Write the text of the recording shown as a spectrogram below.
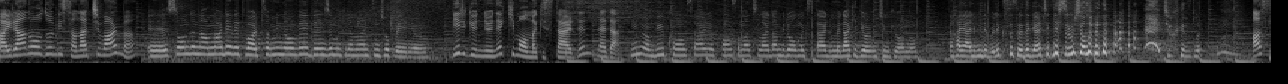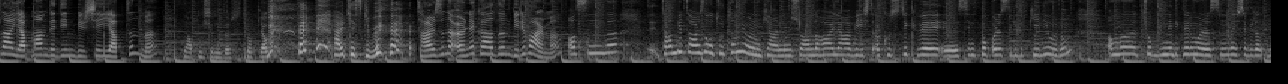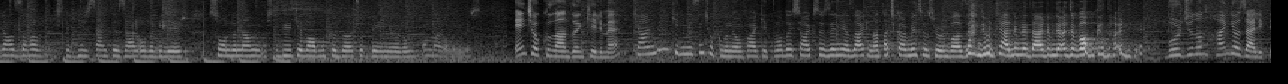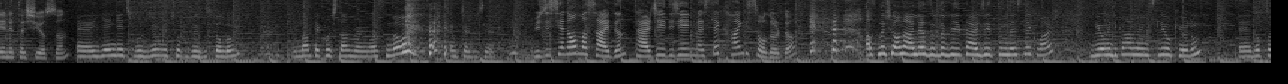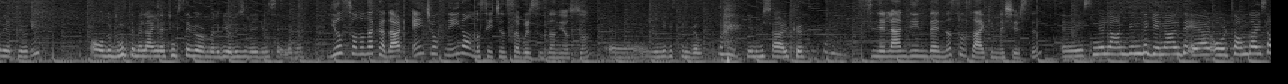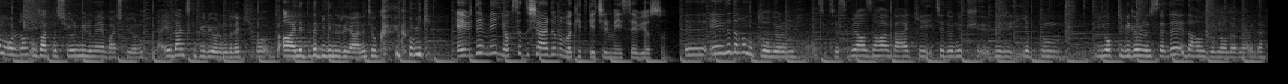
Hayranı olduğun bir sanatçı var mı? Ee, son dönemlerde evet var Tamino ve Benjamin Clementine çok beğeniyorum. Bir günlüğüne kim olmak isterdin? Neden? Bilmiyorum büyük konser yapan sanatçılardan biri olmak isterdim. Merak ediyorum çünkü onu. Hayalimi de böyle kısa sürede gerçekleştirmiş olurdu. çok hızlı. Asla yapmam dediğin bir şeyi yaptın mı? Yapmışımdır. Çok yap. Herkes gibi. Tarzına örnek aldığın biri var mı? Aslında e, tam bir tarzda oturtamıyorum kendimi. Şu anda hala bir işte akustik ve e, synth pop arası gidip geliyorum. Ama çok dinlediklerim arasında işte biraz, biraz daha işte bir sentezer olabilir. Son dönem işte Büyük Ev Abluka'da çok beğeniyorum. Onlar olabilir. En çok kullandığın kelime? Kendim kelimesini çok kullanıyorum fark ettim. O da şarkı sözlerini yazarken hatta çıkarmaya çalışıyorum bazen diyorum kendimle derdim ne acaba bu kadar diye. Burcu'nun hangi özelliklerini taşıyorsun? Ee, yengeç burcu ve çok duygusalım. Bundan pek hoşlanmıyorum aslında ama yapacak bir şey yok. Müzisyen olmasaydın tercih edeceğin meslek hangisi olurdu? Aslında şu an hali hazırda bir tercih ettiğim meslek var. Biyomedikal mühendisliği okuyorum. Ee, doktora yapıyorum. O olurdu muhtemelen yine çünkü seviyorum böyle biyolojiyle ilgili şeyleri. Yıl sonuna kadar en çok neyin olması için sabırsızlanıyorsun? Ee, yeni bir single, yeni bir şarkı. Sinirlendiğinde nasıl sakinleşirsin? Ee, sinirlendiğimde genelde eğer ortamdaysam oradan uzaklaşıyorum, yürümeye başlıyorum. Yani evden çıkıp yürüyorum direkt. O ailede de bilinir yani çok komik. Evde mi yoksa dışarıda mı vakit geçirmeyi seviyorsun? Ee, evde daha mutlu oluyorum açıkçası. Biraz daha belki içe dönük bir yapım yok gibi görünse de daha huzurlu oluyorum evde.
